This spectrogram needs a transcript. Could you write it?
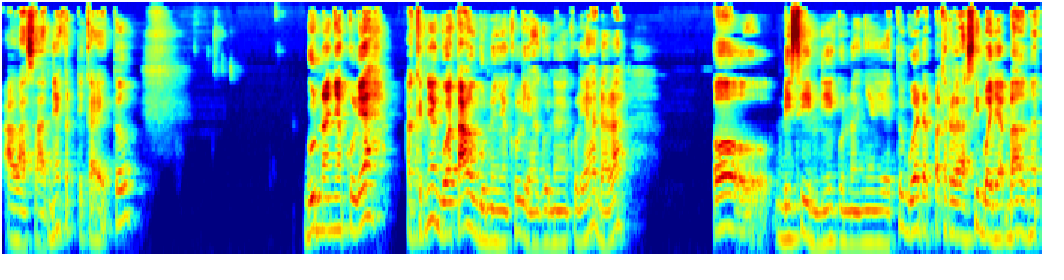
Alasannya ketika itu gunanya kuliah akhirnya gue tahu gunanya kuliah. Gunanya kuliah adalah oh di sini gunanya yaitu gue dapat relasi banyak banget.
